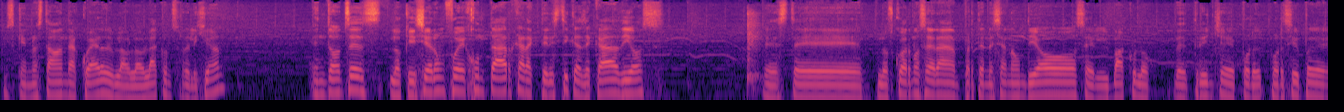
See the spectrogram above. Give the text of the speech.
pues que no estaban de acuerdo y bla bla bla con su religión. Entonces lo que hicieron fue juntar características de cada dios. Este, los cuernos eran pertenecían a un dios, el báculo de trinche por, por decir pues,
